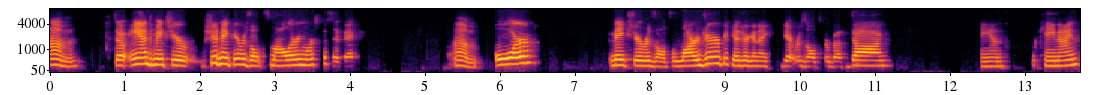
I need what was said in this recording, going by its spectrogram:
Um, so and makes your should make your results smaller and more specific. Um, or makes your results larger because you're gonna get results for both dog and canine.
